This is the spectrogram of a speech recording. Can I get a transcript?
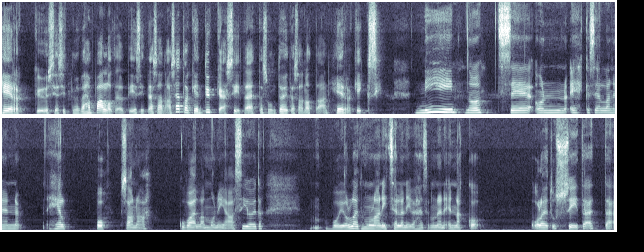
herkkyys, ja sitten me vähän palloteltiin sitä sanaa. Sä et oikein tykkää siitä, että sun töitä sanotaan herkiksi. Niin, no se on ehkä sellainen helppo sana kuvailla monia asioita. Voi olla, että mulla on itselläni vähän semmoinen ennakko-oletus siitä, että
